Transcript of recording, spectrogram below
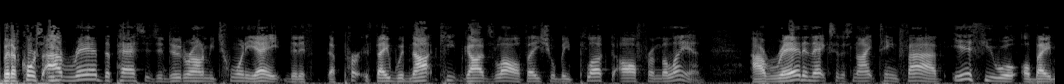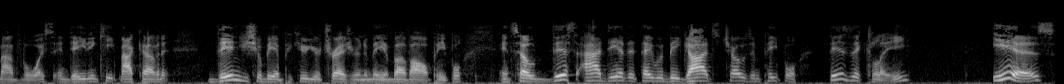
But of course, I read the passage in Deuteronomy 28 that if, per, if they would not keep God's law, they shall be plucked off from the land. I read in Exodus 19:5, if you will obey my voice indeed and keep my covenant, then you shall be a peculiar treasure unto me above all people. And so this idea that they would be God's chosen people physically is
